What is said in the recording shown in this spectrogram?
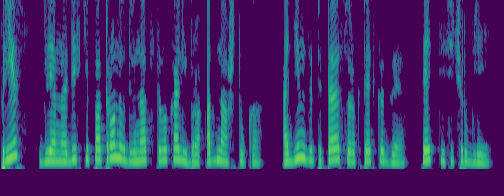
Пресс для набивки патронов 12 калибра – одна штука, 1,45 кг, 5000 рублей.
